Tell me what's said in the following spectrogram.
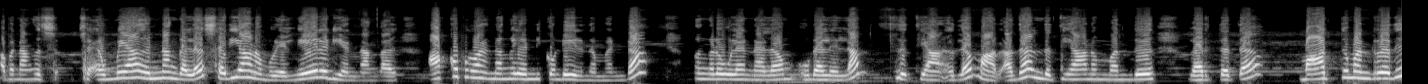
அப்போ நாங்க உண்மையாக எண்ணங்களை சரியான முறையில் நேரடி எண்ணங்கள் ஆக்கப்பூர்வ எண்ணங்கள் எண்ணிக்கொண்டே இருந்தோம்னா எங்களோட உடல் நலம் உடல் எல்லாம் தியானம் மாறும் அதான் இந்த தியானம் வந்து வருத்தத்தை மாத்துமன்றது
